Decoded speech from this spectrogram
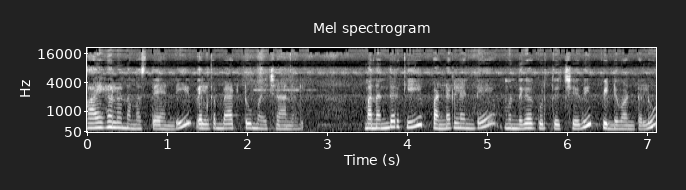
హాయ్ హలో నమస్తే అండి. Welcome back to my channel. మనందరికీ పండగలంటే ముందుగా గుర్తొచ్చేది పిండి వంటలు.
